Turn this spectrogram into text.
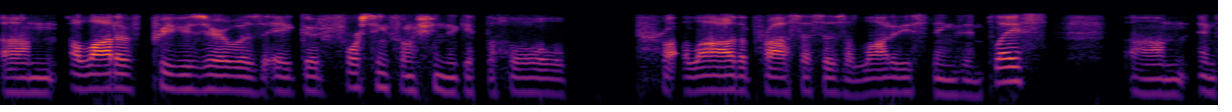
Um, a lot of Preview Zero was a good forcing function to get the whole, a lot of the processes, a lot of these things in place. Um, and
